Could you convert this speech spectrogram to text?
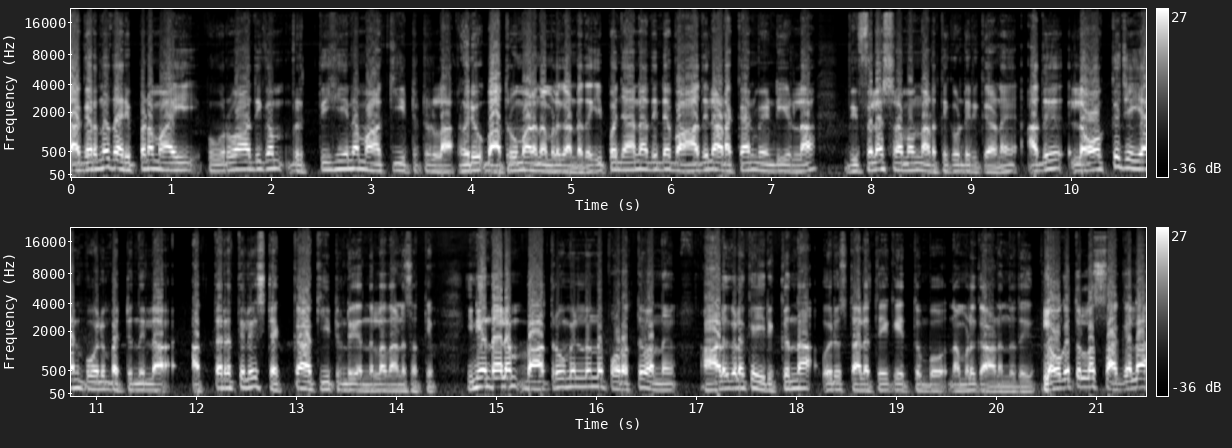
തകർന്ന് തരിപ്പണമായി പൂർവാധികം വൃത്തിഹീനമാക്കിയിട്ടിട്ടുള്ള ഒരു ബാത്റൂമാണ് നമ്മൾ കണ്ടത്. ഇപ്പൊ ഞാൻ അതിന്റെ വാതിൽ അടക്കാൻ വേണ്ടിയുള്ള വിഫല ശ്രമം നടത്തിക്കൊണ്ടിരിക്കുകയാണ്. അത് ലോക്ക് ചെയ്യാൻ പോലും പറ്റുന്നില്ല. അത്തരത്തിൽ സ്റ്റെക്ക് ആക്കിയിട്ടുണ്ട് എന്നുള്ളതാണ് സത്യം. ഇനി എന്തായാലും ബാത്റൂമിൽ നിന്ന് പുറത്ത് വന്ന് ആളുകളൊക്കെ ഇരിക്കുന്ന ഒരു സ്ഥലത്തേക്ക് എത്തുമ്പോൾ നമ്മൾ കാണുന്നത് ലോകത്തുള്ള സകല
